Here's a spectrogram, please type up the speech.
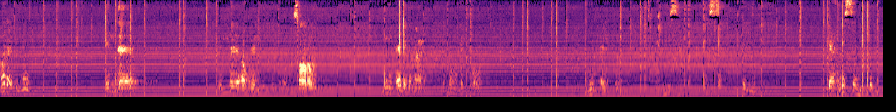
هذا يقول إن الأمر النصارى مين قال يا جماعة إنهم يكفرون مين قال كده؟ إحنا لسه. لسه. يعني لسه بنتكلم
